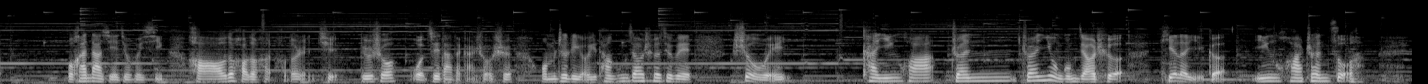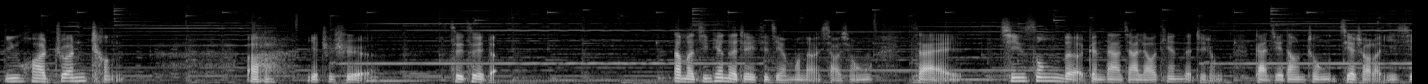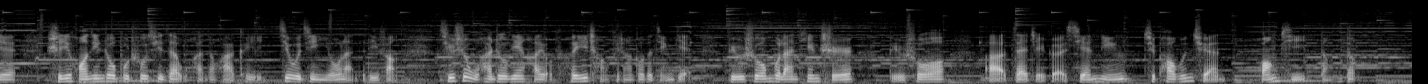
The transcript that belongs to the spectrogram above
武汉大学就会吸引好多好多好好多人去。比如说，我最大的感受是我们这里有一趟公交车就被设为看樱花专专用公交车，贴了一个樱花专座、樱花专程，啊，也真是醉醉的。那么今天的这一期节目呢，小熊在轻松的跟大家聊天的这种。感觉当中介绍了一些十一黄金周不出去，在武汉的话可以就近游览的地方。其实武汉周边还有非常非常多的景点，比如说木兰天池，比如说啊，在这个咸宁去泡温泉、黄陂等等。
